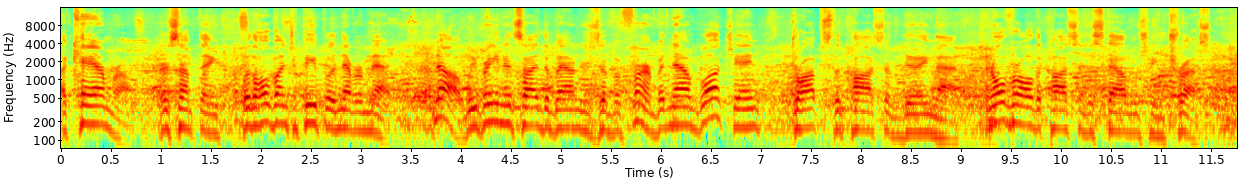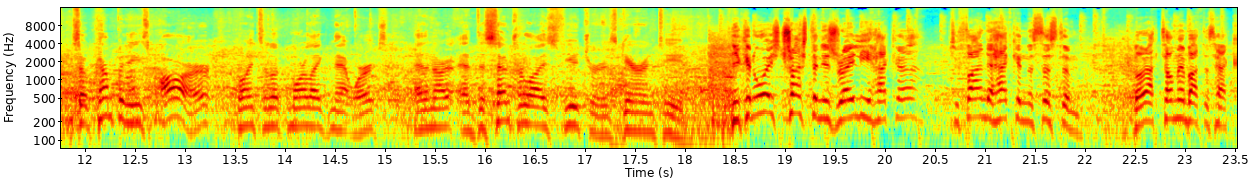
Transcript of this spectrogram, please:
a camera or something with a whole bunch of people who never met. No, we bring it inside the boundaries of a firm. But now blockchain drops the cost of doing that and overall the cost of establishing trust. So companies are going to look more like networks and our, a decentralized future is guaranteed. You can always trust an Israeli hacker to find a hack in the system. Barak, tell me about this hack.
